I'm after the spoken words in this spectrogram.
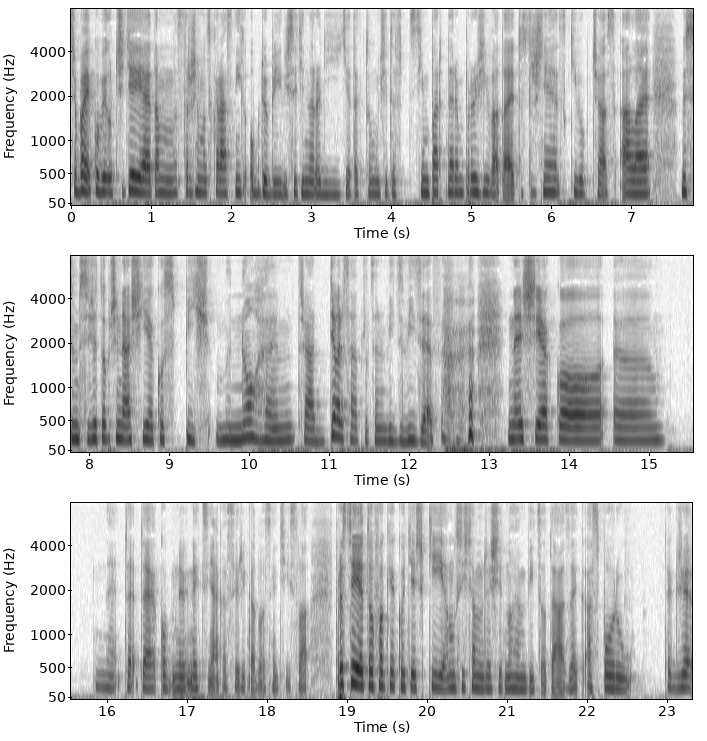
třeba jakoby určitě je tam strašně moc krásných období, když se ti narodí dítě, tak to můžete s tím partnerem prožívat a je to strašně hezký občas, ale myslím si, že to přináší jako spíš mnohem, třeba 90% víc výzev, než jako uh, ne, to, to je jako, nechci nějak asi říkat vlastně čísla. Prostě je to fakt jako těžký a musíš tam řešit mnohem víc otázek a sporů. Takže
